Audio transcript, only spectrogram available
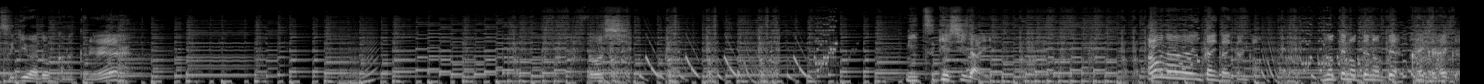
そく次はどっから来る？よし。見つけ次第。あ危ない危ないいかんいかんいかんいかん。乗って乗って乗って。早く早く。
